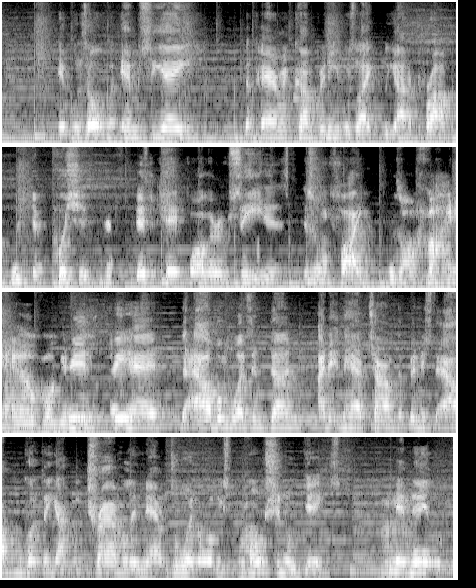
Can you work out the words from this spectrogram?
It was over. MCA, the parent company, was like, "We got a problem. Yeah, push it. This, this kid, Father MC, is is on fire." It was on fire. Hell fucking And is. they had the album wasn't done. I didn't have time to finish the album because they got me traveling now, doing all these promotional gigs. Mm. And then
